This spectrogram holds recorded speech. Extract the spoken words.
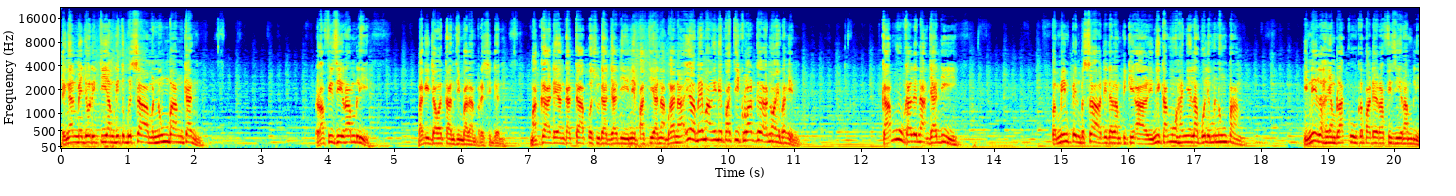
dengan majoriti yang begitu besar menumbangkan Rafizi Ramli bagi jawatan timbalan Presiden. Maka ada yang kata apa sudah jadi ini parti anak beranak. Ya memang ini parti keluarga Anwar Ibrahim. Kamu kalau nak jadi pemimpin besar di dalam PKR ini, kamu hanyalah boleh menumpang. Inilah yang berlaku kepada Rafizi Ramli.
